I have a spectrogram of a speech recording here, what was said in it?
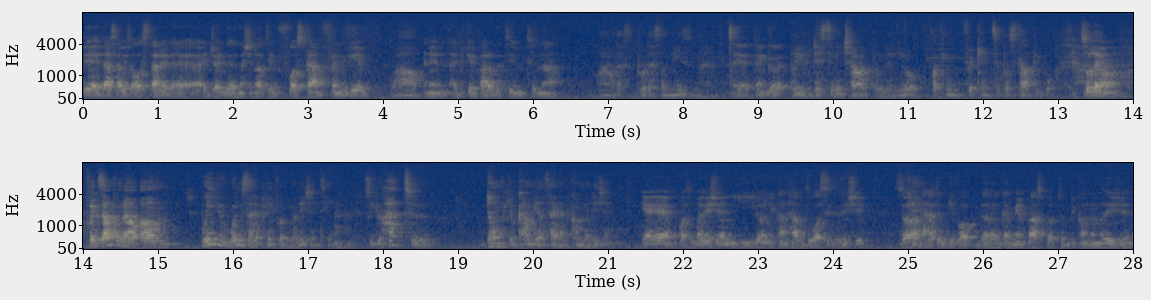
yeah, that's how it all started. I, I joined the national team first camp friendly game, Wow. and then I became part of the team till now. Wow, that's bro, that's amazing, man. Yeah, thank God. But you're destiny child, bro. Like you're fucking freaking superstar people. So like, for example, now, um, when you when you started playing for the Malaysian team, Mm-hmm. So you had to dump your Gambia side and become Malaysian. Yeah, yeah, because Malaysian, you, you don't, you can't have dual citizenship, so Okay. I had to give up the Gambian passport to become a Malaysian.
